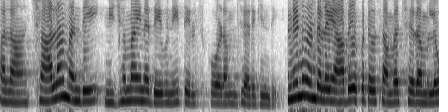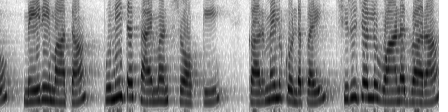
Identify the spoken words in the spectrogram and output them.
అలా చాలామంది నిజమైన దేవుని తెలుసుకోవడం జరిగింది. పన్నెండు వందల యాభై ఒకటో సంవత్సరంలో మేరీ మాత పునీత సైమన్ స్ట్రాక్కి కర్మెలు కొండపై చిరుజల్లు వాన ద్వారా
